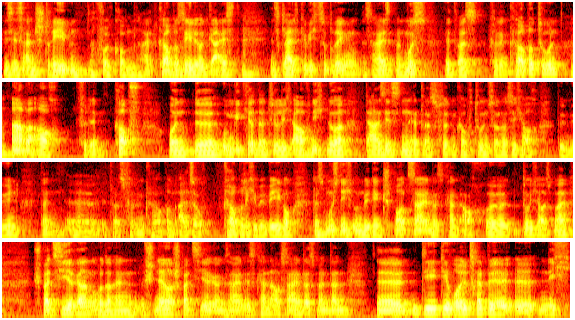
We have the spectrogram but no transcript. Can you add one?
es ist ein Streben nach Vollkommenheit, Körper, Seele und Geist mhm. ins Gleichgewicht zu bringen. Das heißt, man muss etwas für den Körper tun, aber auch für den Kopf Und äh, umgekehrt natürlich auch nicht nur da sitzen, etwas für den Kopf tun, sondern sich auch bemühen, dann äh, etwas für den Körper, also körperliche Bewegung. Das muss nicht unbedingt Sport sein, das kann auch äh, durchaus mal Spaziergang oder ein schneller Spaziergang sein. Es kann auch sein, dass man dann die, die Rolltreppe äh, nicht,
